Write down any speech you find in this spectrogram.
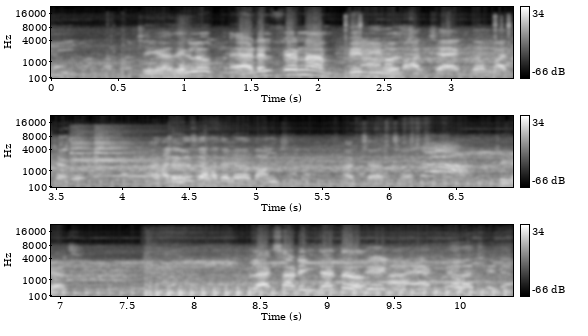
কি? ঠিক আছে এগুলো অ্যাডাল্ট পেয়ার না বেবি বলছে? বাচ্চা একদম বাচ্চা আচ্ছা, আচ্ছা। হাজার টাকা দাম ছিল। আচ্ছা আচ্ছা ঠিক আছে। ব্ল্যাক শার্টিং তাই তো? হ্যাঁ, এক পেয়ার আছে এটা।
